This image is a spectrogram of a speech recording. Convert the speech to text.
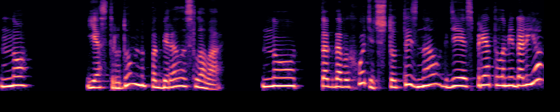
Но я с трудом подбирала слова. «Но тогда выходит, что ты знал, где я спрятала медальон?»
